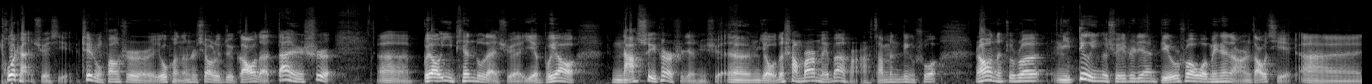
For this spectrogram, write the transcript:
脱产学习，这种方式有可能是效率最高的，但是。呃，不要一天都在学，也不要拿碎片时间去学。嗯，有的上班没办法啊，咱们另说。然后呢，就说你定一个学习时间，比如说我每天早上早起，呃，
